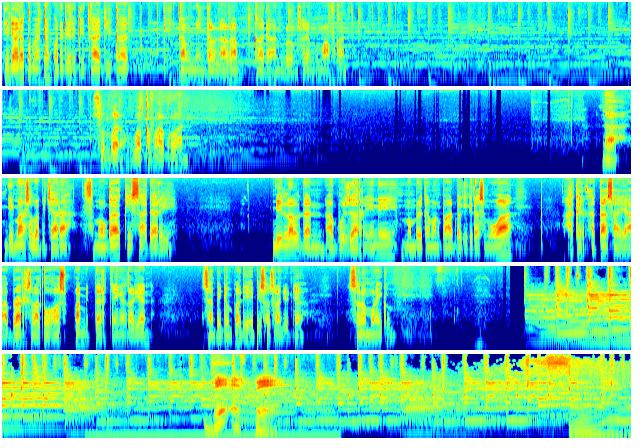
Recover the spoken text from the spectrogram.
Tidak ada kebaikan pada diri kita jika kita meninggal dalam keadaan belum saling memaafkan. Sumber wakaf Al-Quran. Nah, gimana sobat bicara? Semoga kisah dari Bilal dan Abu Zar ini memberikan manfaat bagi kita semua. Akhir kata saya Abrar selaku host pamit dari telinga kalian. Sampai jumpa di episode selanjutnya. Assalamualaikum. BSP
